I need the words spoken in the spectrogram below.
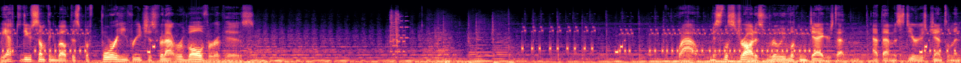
We have to do something about this before he reaches for that revolver of his. Wow, Miss Lestrade is really looking daggers at, at that mysterious gentleman.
